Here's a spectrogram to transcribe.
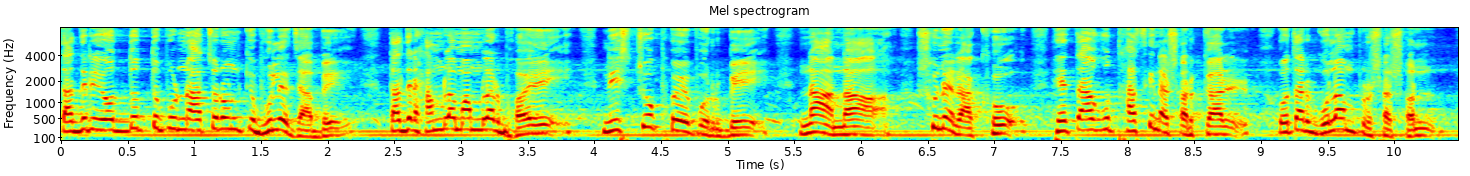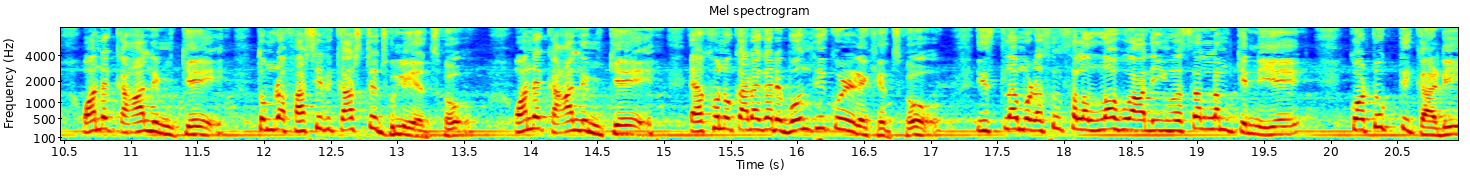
তাদের এই অদ্যত্বপূর্ণ আচরণকে ভুলে যাবে। তাদের হামলা মামলার ভয়ে নিশ্চুপ হয়ে পড়বে। না না, শুনে রাখো, হে তাগুত হাসিনা সরকার ও তার গোলাম প্রশাসন, অনেক আলিমকে তোমরা ফাঁসির কাস্টে ঝুলিয়েছ, অনেক আলিমকে এখনও কারাগারে বন্দী করে রেখেছ। ইসলাম রাসুল সাল্লাহ আলী ওয়াসাল্লামকে নিয়ে কটুক্তিকারী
